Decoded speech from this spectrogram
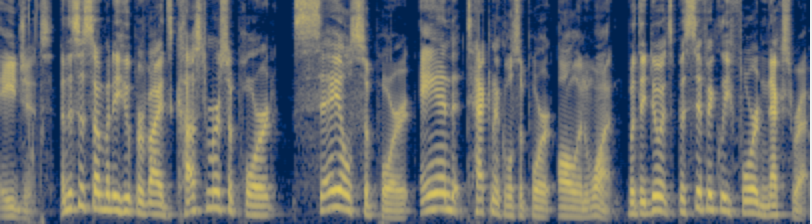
agent. And this is somebody who provides customer support, sales support, and technical support all in one. But they do it specifically for NextRep.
